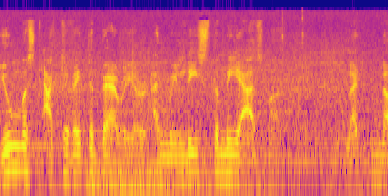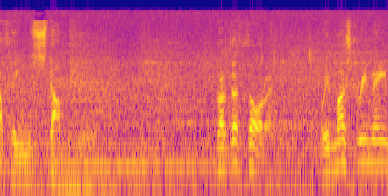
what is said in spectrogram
you must activate the barrier and release the miasma. Let nothing stop you. Brother Thorin, we must remain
